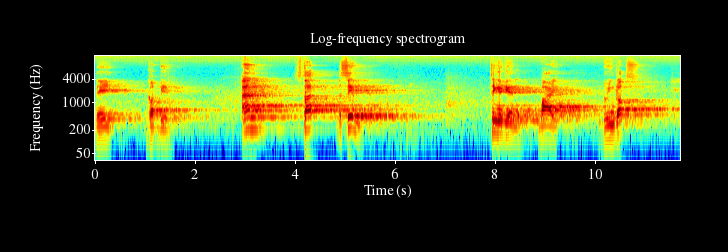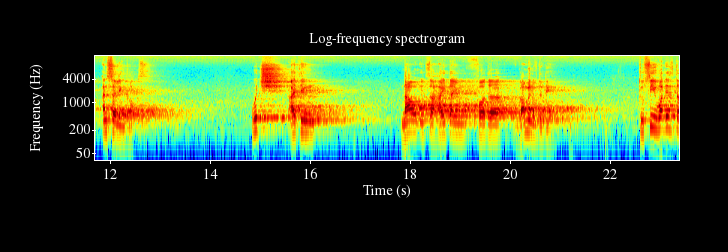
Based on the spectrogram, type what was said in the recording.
they got bail and start the same thing again by doing drugs and selling drugs, which I think now it's a high time for the government of the day to see what is the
